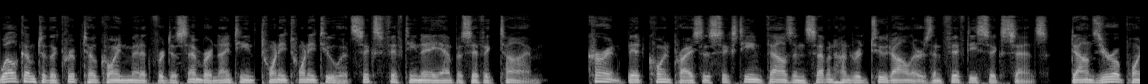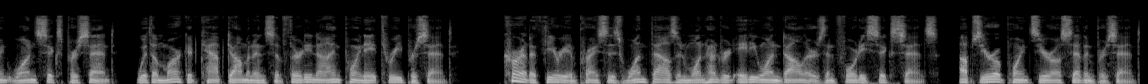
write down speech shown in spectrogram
Welcome to the Crypto Coin Minute for December 19, 2022 at 6:15 a.m. Pacific Time. Current Bitcoin price is $16,702.56, down 0.16%, with a market cap dominance of 39.83%. Current Ethereum price is $1,181.46, up 0.07%,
